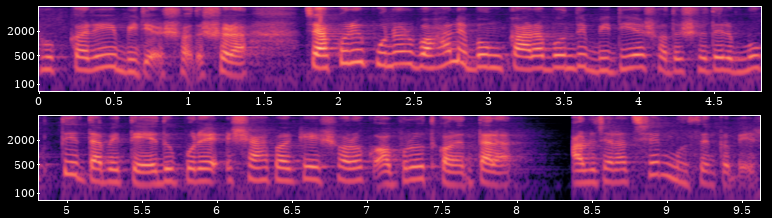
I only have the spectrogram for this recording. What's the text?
ভোগকারী বিডিআর সদস্যরা। চাকরি পুনর্বহাল এবং কারাবন্দী বিডিআর সদস্যদের মুক্তির দাবিতে দুপুরে শাহবাগে সড়ক অবরোধ করেন তারা। আরও জানাচ্ছেন মোহসিন কবির।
